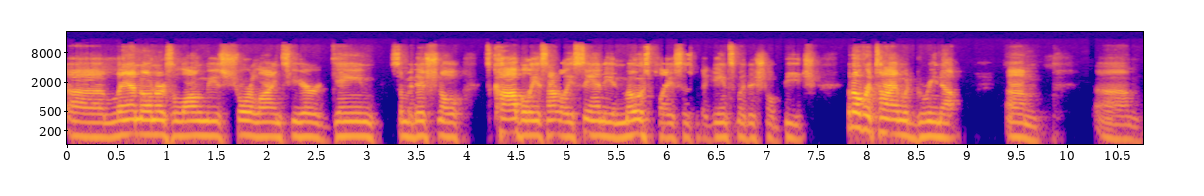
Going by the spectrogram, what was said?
uh, landowners along these shorelines here gain some additional, it's cobbly, it's not really sandy in most places, but they gain some additional beach, but over time would green up. Um, um,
